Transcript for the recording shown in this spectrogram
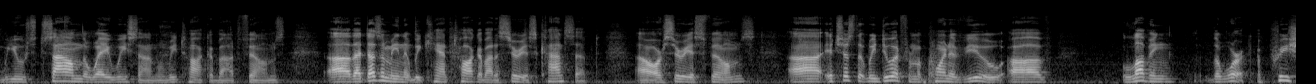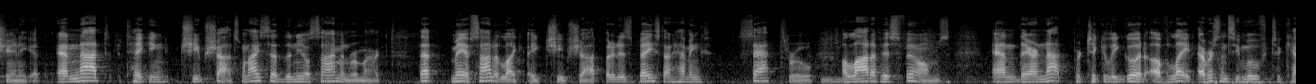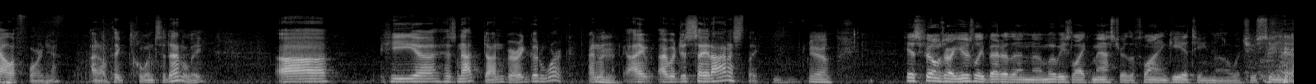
You sound the way we sound when we talk about films." Uh, that doesn't mean that we can't talk about a serious concept uh, or serious films. Uh, it's just that we do it from a point of view of loving the work, appreciating it, and not taking cheap shots. When I said the Neil Simon remark, that may have sounded like a cheap shot, but it is based on having sat through a lot of his films, and they are not particularly good of late. Ever since he moved to California, I don't think coincidentally, uh, he uh, has not done very good work. And I, I would just say it honestly. Yeah. His films are usually better than uh, movies like Master of the Flying Guillotine, though, which you see in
